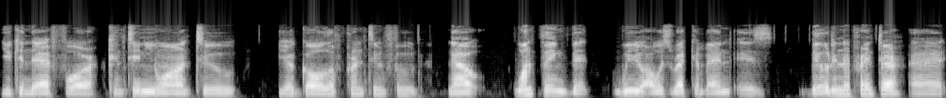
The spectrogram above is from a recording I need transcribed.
you can therefore continue on to your goal of printing food. Now, one thing that we always recommend is building a printer and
